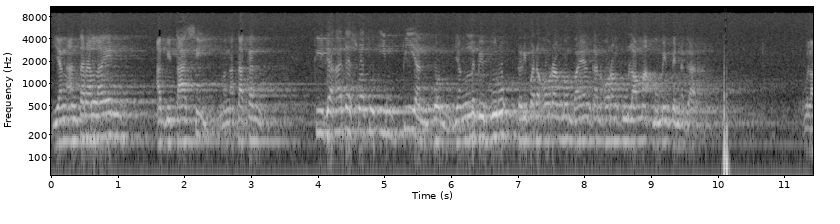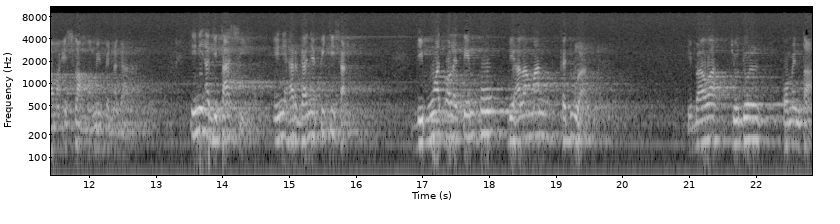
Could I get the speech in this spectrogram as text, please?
Yang antara lain agitasi mengatakan tidak ada suatu impian pun yang lebih buruk daripada orang membayangkan orang ulama memimpin negara. Ulama Islam memimpin negara. Ini agitasi, ini harganya picisan. Dimuat oleh Tempo di halaman kedua. Di bawah judul komentar.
